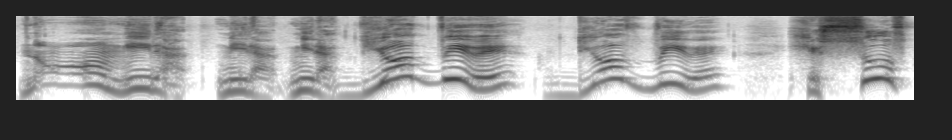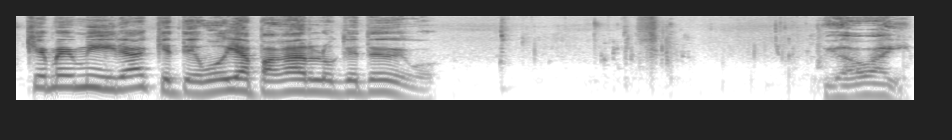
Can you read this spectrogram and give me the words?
No, mira, mira, mira, Dios vive, Dios vive, Jesús que me mira, que te voy a pagar lo que te debo. Cuidado ahí.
